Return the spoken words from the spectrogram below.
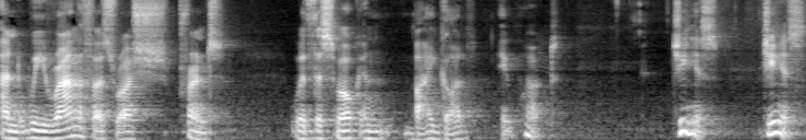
and we ran the first rush print with the smoke, and by God, it worked. Genius, genius,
